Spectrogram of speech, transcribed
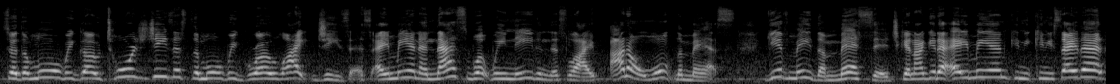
So the more we go towards Jesus, the more we grow like Jesus. Amen. And that's what we need in this life. I don't want the mess. Give me the message. Can I get an amen? Can you can you say that?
